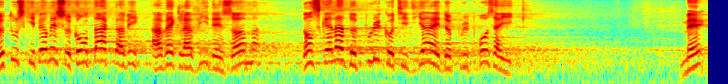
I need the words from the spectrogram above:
de tout ce qui permet ce contact avec, avec la vie des hommes dans ce qu'elle a de plus quotidien et de plus prosaïque. Mais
